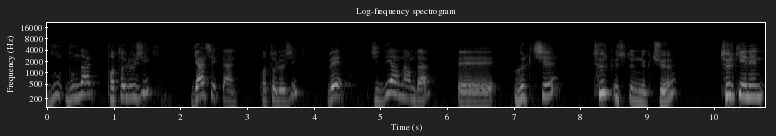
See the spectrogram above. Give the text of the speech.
bu, bunlar patolojik, gerçekten patolojik ve ciddi anlamda e, ırkçı, Türk üstünlükçü, Türkiye'nin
